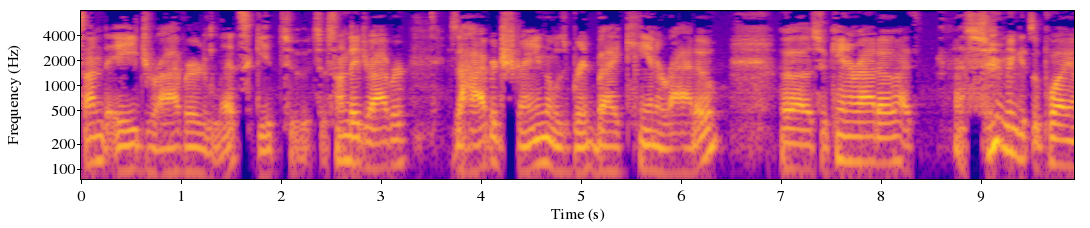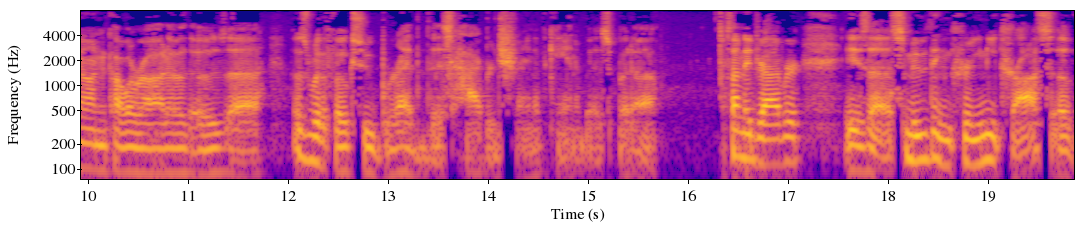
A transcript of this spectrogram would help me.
Sundae Driver, let's get to it. So Sundae Driver is a hybrid strain that was bred by Cannarado. Uh, so Cannarado, I assuming it's a play on Colorado. Those uh, those were the folks who bred this hybrid strain of cannabis. But uh, Sundae Driver is a smooth and creamy cross of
